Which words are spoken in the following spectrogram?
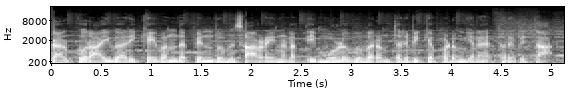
உடற்கூறு ஆய்வு அறிக்கை வந்த பின்பு விசாரணை நடத்தி முழு விவரம் தெரிவிக்கப்படும் என தெரிவித்தார்.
